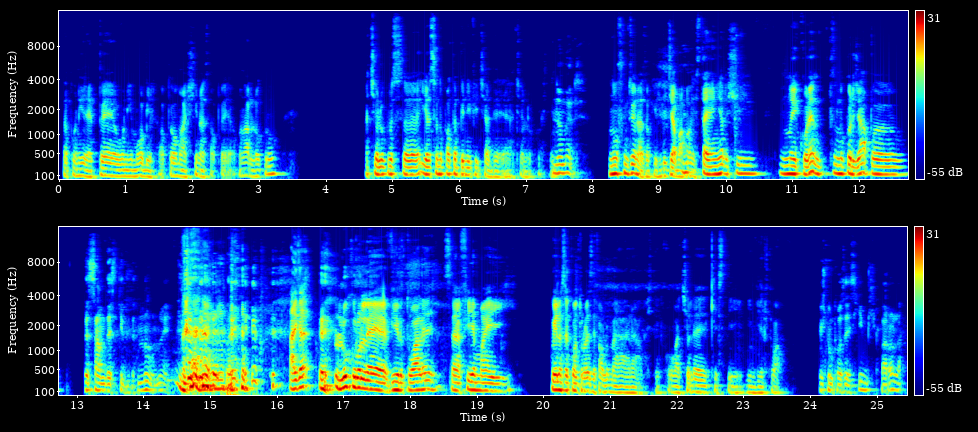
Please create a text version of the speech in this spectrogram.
stăpânire pe un imobil sau pe o mașină sau pe un alt lucru, acel lucru să, el să nu poată beneficia de acel lucru. Știi? Nu merge. Nu funcționează, ok, și degeaba. Stai în el și nu-i curent, nu curge apă, să am deschis. Nu, nu e. adică lucrurile virtuale să fie mai... cu ele să controleze de fapt lumea reală, știi, cu acele chestii din virtual. Deci nu poți să schimbi parola?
